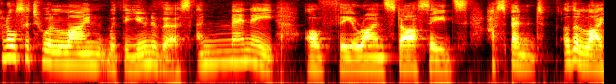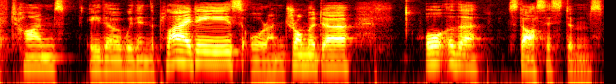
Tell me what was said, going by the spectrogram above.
and also to align with the universe. And many of the Orion star seeds have spent other lifetimes either within the Pleiades or Andromeda or other star systems.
